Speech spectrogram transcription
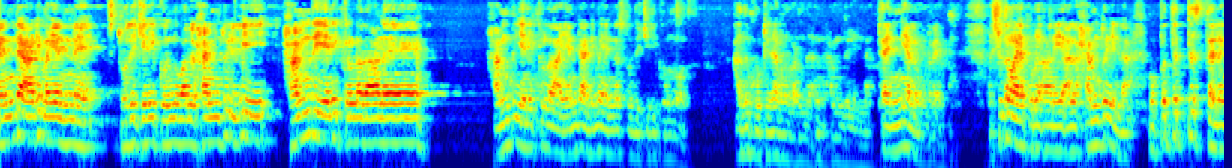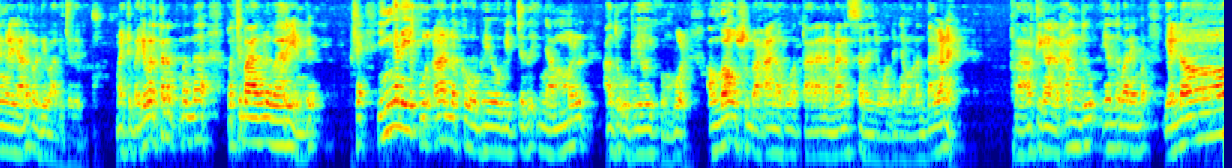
എന്റെ അടിമ എന്നെ സ്തുതിച്ചിരിക്കുന്നു. അൽഹംദുല്ലി ഹംദ് എനിക്കുള്ളതാണ്. ഹംദ് എനിക്കുള്ളതാണ് എന്റെ അടിമ എന്നെ സ്തുതിച്ചിരിക്കുന്നു. അത് കൂട്ടിയിട്ട് നമ്മൾ അൽഹംദുലില്ല തന്നെയല്ല കൂട്ടരെ പരിശുദ്ധമായ ഖുർആാനെ അലഹമില്ല മുപ്പത്തെട്ട് സ്ഥലങ്ങളിലാണ് പ്രതിപാദിച്ചത്. മറ്റ് പരിവർത്തനം എന്ന കുറച്ച് ഭാഗങ്ങൾ വേറെയുണ്ട്. പക്ഷെ ഇങ്ങനെ ഈ ഖുർആാനിലൊക്കെ ഉപയോഗിച്ചത് നമ്മൾ അത് ഉപയോഗിക്കുമ്പോൾ അള്ളാഹു സുബഹാനഹു താലാനെ മനസ്സറിഞ്ഞുകൊണ്ട് നമ്മൾ എന്താണ് പ്രാർത്ഥിക്കണം അൽഹംദു എന്ന് പറയുമ്പോൾ എല്ലാ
